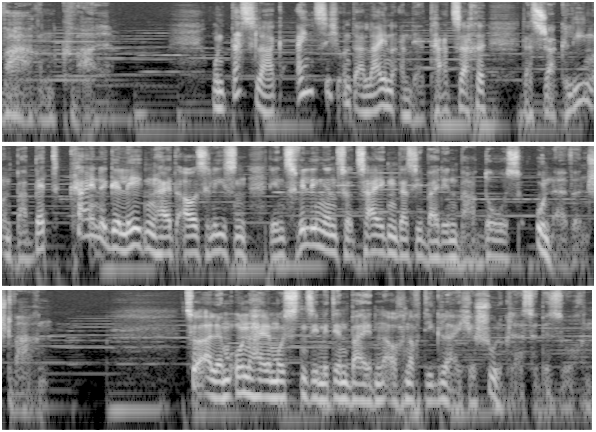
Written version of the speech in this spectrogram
wahren Qual. Und das lag einzig und allein an der Tatsache, dass Jacqueline und Babette keine Gelegenheit ausließen, den Zwillingen zu zeigen, dass sie bei den Bardots unerwünscht waren. Zu allem Unheil mussten sie mit den beiden auch noch die gleiche Schulklasse besuchen.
